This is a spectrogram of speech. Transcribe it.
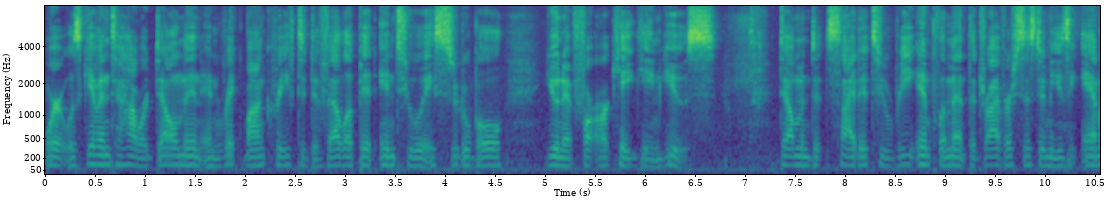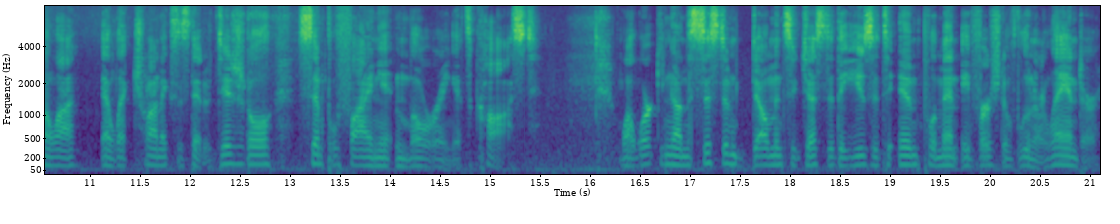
where it was given to Howard Delman and Rick Moncrief to develop it into a suitable unit for arcade game use. Delman decided to re implement the driver system using analog electronics instead of digital, simplifying it and lowering its cost. While working on the system, Delman suggested they use it to implement a version of Lunar Lander.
